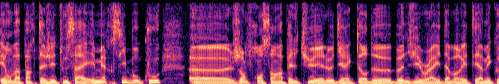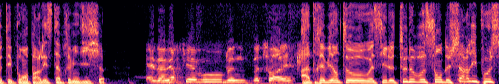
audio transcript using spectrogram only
et on va partager tout ça. Et merci beaucoup, euh, Jean-François. Rappelle, tu es le directeur de Bungee Ride, d'avoir été à mes côtés pour en parler cet après-midi. Eh ben merci à vous, bonne, bonne soirée. À très bientôt. Voici le tout nouveau son de Charlie Pouce sur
